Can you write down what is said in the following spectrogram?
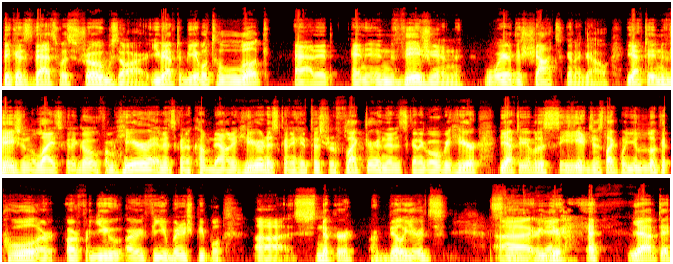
because that's what strobes are. You have to be able to look at it and envision where the shot's going to go. You have to envision the light's going to go from here and it's going to come down to here and it's going to hit this reflector and then it's going to go over here. You have to be able to see it, just like when you look at pool or or for you or for you British people, uh, snooker or billiards. Uh, Snooker, yeah. you, have to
